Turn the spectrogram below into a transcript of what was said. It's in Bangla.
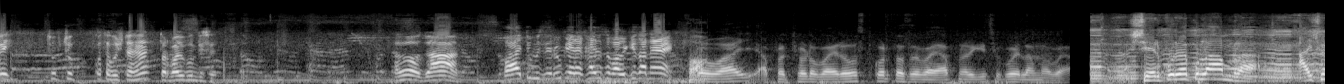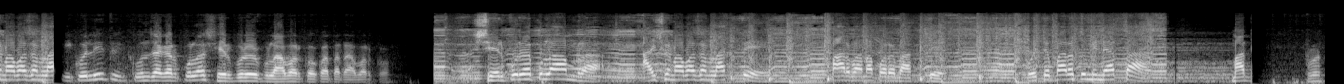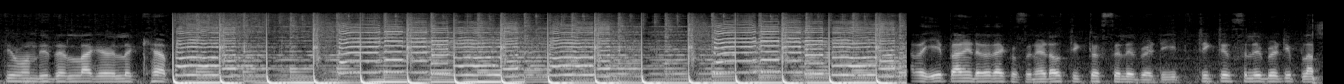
এই চুপ চুপ কথা না হ্যাঁ? তোর ভাবি ফোন দিছে। হ্যালো জান। ভাই তুমি যে রুকে ভাবি কি জানে? ও ভাই আপনার ছোট ভাই রোস্ট করতেছে ভাই আপনার কিছু কইলাম না ভাই। শেরপুরের পোলা আমরা। আইসো না বাজান কি কইলি তুই? কোন জায়গার পোলা? শেরপুরের পোলা আবার ক কথাটা আবার ক। শেরপুরের পোলা আমরা। আইসো না বাজান লাগতে। পারবা না পরে ভাগতে। হইতে পারো তুমি নেতা। প্রতিবন্ধীদের লাগে হইলে খ্যাত এই প্রাণীটাকে দেখতেছেন এটাও TikTok celebrity TikTok celebrity plus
